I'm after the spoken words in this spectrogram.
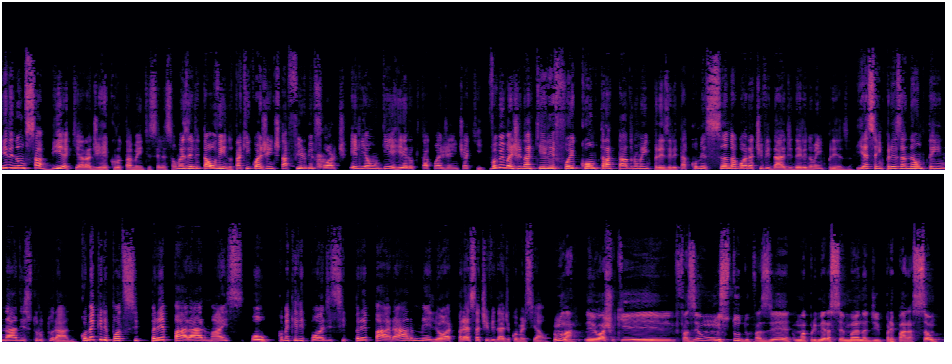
ele não sabia que era de recrutamento e seleção, mas ele tá ouvindo, tá aqui com a gente, tá firme e forte, ele é um guerreiro que tá com a gente aqui. Vamos imaginar que ele foi contratado numa empresa, ele tá começando agora a atividade dele numa empresa. E essa empresa não tem nada estruturado. Como é que ele pode se preparar preparar mais ou como é que ele pode se preparar melhor para essa atividade comercial? Vamos lá. Eu acho que fazer um estudo, fazer uma primeira semana de preparação,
